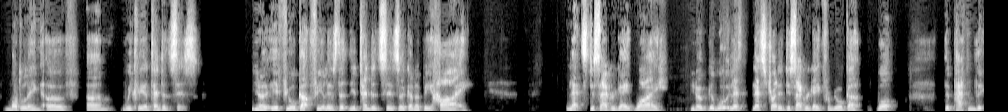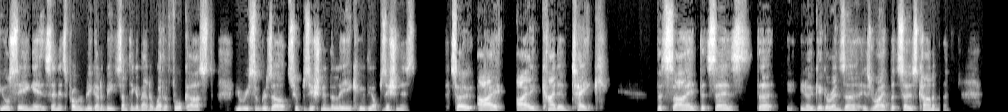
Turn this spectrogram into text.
modeling of um, weekly attendances. You know, if your gut feel is that the attendances are going to be high, let's disaggregate why. You know, let's let's try to disaggregate from your gut what the pattern that you're seeing is, and it's probably going to be something about a weather forecast, your recent results, your position in the league, who the opposition is. So I I kind of take the side that says that you know Gigerenzer is right, but so is Kahneman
